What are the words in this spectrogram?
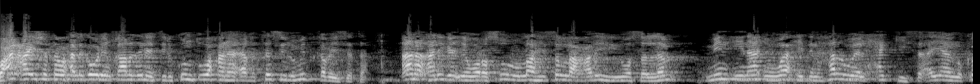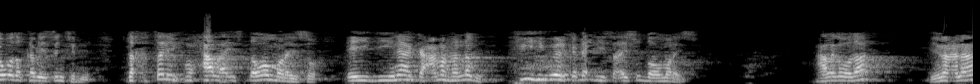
wacan caaishata waxaa laga warin qaalad inay tihi kuntu waxaan ahaa akhtasilu mid qabaysata ana aniga iyo warasuulullahi sala allahu calayhi wasalam min inaa'in waaxidin hal weel xaggiisa ayaanu ka wada qabaysan jirnay. Takhtalifu xaal ay isdaba marayso aydiinaa gacmahanagu fiihi weelka dhexdiisa ay isu daba marayso maxaa laga wadaa bimacnaa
